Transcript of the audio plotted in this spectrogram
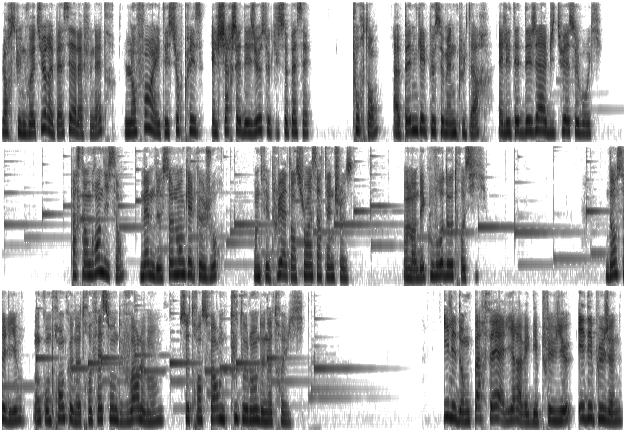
Lorsqu'une voiture est passée à la fenêtre, l'enfant a été surprise. Elle cherchait des yeux ce qu'il se passait. Pourtant, à peine quelques semaines plus tard, elle était déjà habituée à ce bruit. Parce qu'en grandissant, même de seulement quelques jours, on ne fait plus attention à certaines choses. On en découvre d'autres aussi. Dans ce livre, on comprend que notre façon de voir le monde se transforme tout au long de notre vie. Il est donc parfait à lire avec des plus vieux et des plus jeunes.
